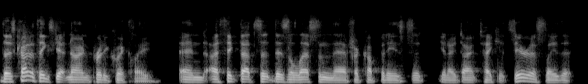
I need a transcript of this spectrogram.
those kind of things get known pretty quickly, and I think that's a, there's a lesson there for companies that you know don't take it seriously. That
